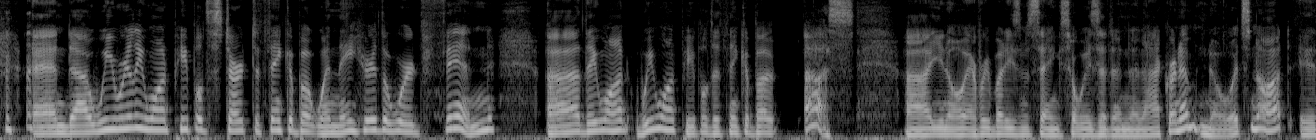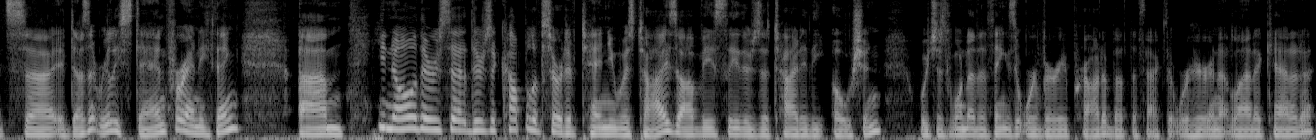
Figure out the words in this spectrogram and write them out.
and uh, we really want people to start to think about when they hear the word Fin, uh, they want we want people to think about us. Uh, you know, everybody's been saying, so is it an, an acronym? No, it's not. It's uh, it doesn't really stand for anything. Um, you know there's a, there's a couple of sort of tenuous ties. Obviously, there's a tie to the ocean, which is one of the things that we're very proud about the fact that we're here in Atlantic, Canada.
